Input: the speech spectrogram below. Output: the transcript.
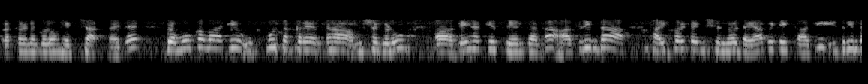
ಪ್ರಕರಣಗಳು ಹೆಚ್ಚಾಗ್ತಾ ಇದೆ. ಪ್ರಮುಖವಾಗಿ ಉಪ್ಪು ಸಕ್ಕರೆಯಂತಹ ಅಂಶಗಳು ಆ, ದೇಹಕ್ಕೆ ಸೇರಿದಾಗ ಅದರಿಂದ ಹೈಪರ್ ಟೆನ್ಷನ್ ಡಯಾಬಿಟಿಕ್ ಆಗಿ ಇದರಿಂದ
